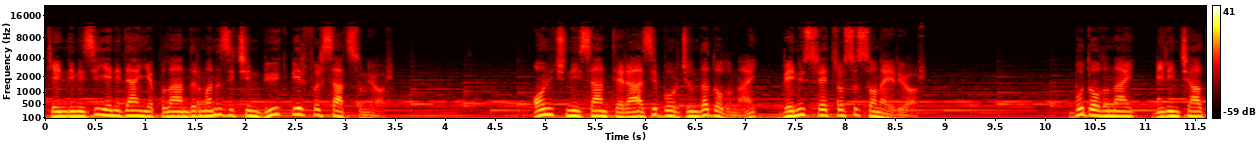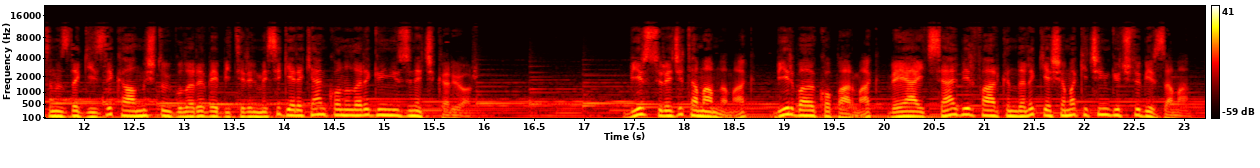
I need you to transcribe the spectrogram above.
kendinizi yeniden yapılandırmanız için büyük bir fırsat sunuyor. 13 Nisan Terazi burcunda dolunay, Venüs retrosu sona eriyor. Bu dolunay, bilinçaltınızda gizli kalmış duyguları ve bitirilmesi gereken konuları gün yüzüne çıkarıyor. Bir süreci tamamlamak, bir bağı koparmak veya içsel bir farkındalık yaşamak için güçlü bir zaman.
